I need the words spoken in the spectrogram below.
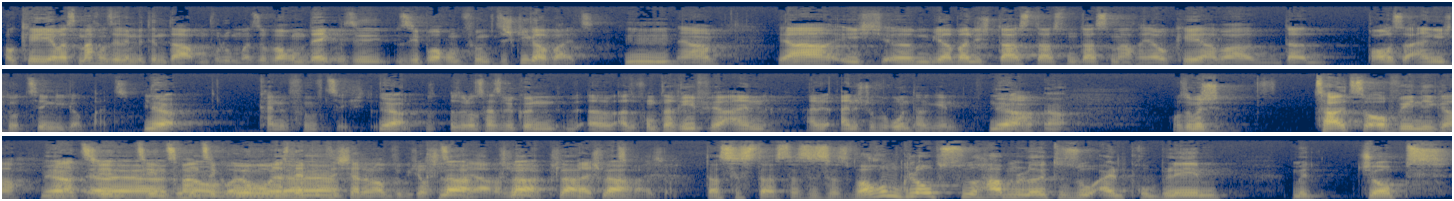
Okay, ja, was machen Sie denn mit dem Datenvolumen? Also warum denken Sie, Sie brauchen 50 Gigabyte? Mhm. Ja, ja, ich, ähm, ja, weil ich das, das und das mache. Ja, okay, aber da brauchst du eigentlich nur 10 Gigabyte Ja, keine 50. Ja. Also das heißt, wir können äh, also vom Tarif her ein, eine, eine Stufe runtergehen. ja, ja. Und somit zahlst du auch weniger. Ja, Ja, 10, ja, ja, 10 genau, 20 genau. Euro. Und das Ja, läppert ja. sich ja dann auch wirklich auf Klar, zwei Jahre. klar, ne? klar, Beispielsweise. klar. Das ist das, das ist das. Warum glaubst du, haben Leute so ein Problem mit Jobs,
